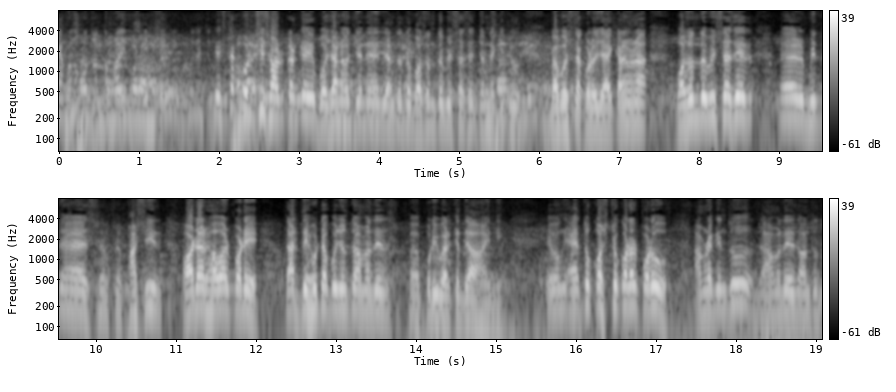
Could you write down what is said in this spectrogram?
এখনও পর্যন্ত হয়নি। চেষ্টা করছি সরকারকে বোঝানোর জন্য যে অন্তত বসন্ত বিশ্বাসের জন্য কিছু ব্যবস্থা করে যায়। কেননা বসন্ত বিশ্বাসের ফাঁসির অর্ডার হওয়ার পরে তার দেহটা পর্যন্ত আমাদের পরিবারকে দেওয়া হয়নি। এবং এত কষ্ট করার পরেও আমরা কিন্তু আমাদের অন্তত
